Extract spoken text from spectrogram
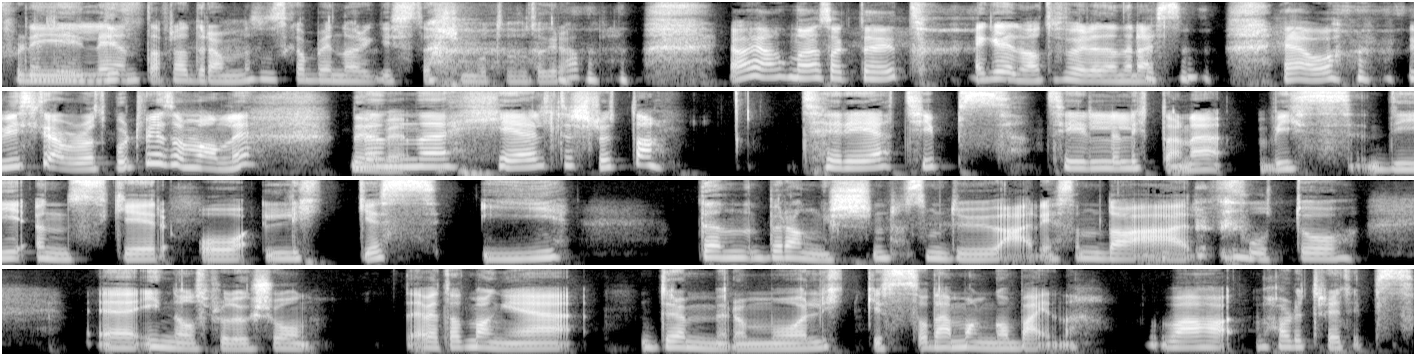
Fordi Den lille jenta fra Drammen som skal bli Norges største motorfotograf. Ja, ja, nå har jeg sagt det høyt. Jeg gleder meg til å følge den reisen. Jeg også. Vi skravler oss bort, vi, som vanlig. Det Men eh, helt til slutt, da. Tre tips til lytterne hvis de ønsker å lykkes i den bransjen som du er i, som da er foto, eh, innholdsproduksjon. Jeg vet at mange drømmer om å lykkes, og det er mange om beinet. Hva, har du tre tips?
